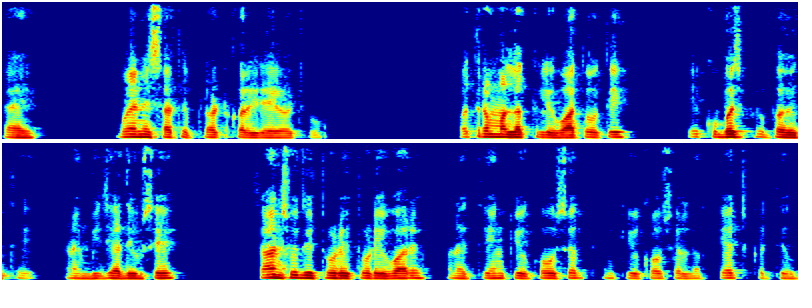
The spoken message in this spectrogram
જાય હું એની સાથે ફ્લર્ટ કરી રહ્યો છું. પત્રમાં લખેલી વાતોથી એ ખૂબ જ પ્રભાવિત થઈ અને બીજા દિવસે સાંજ સુધી થોડી થોડી વારે મને thank you Kaushal thank you Kaushal લખ્યા જ કર્યું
